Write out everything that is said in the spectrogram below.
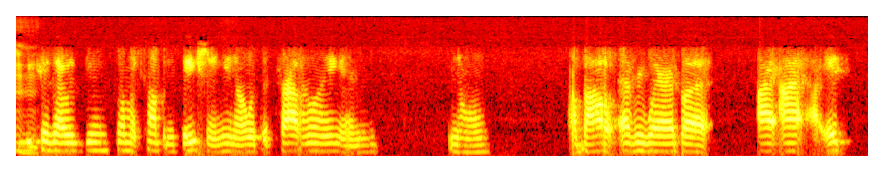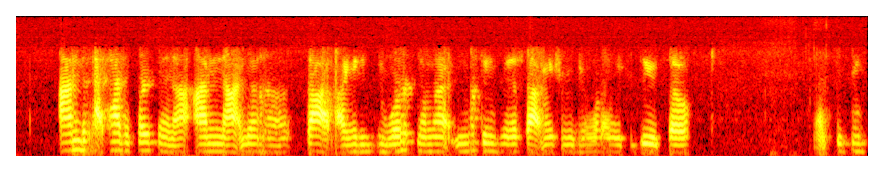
Mhm. because I was doing so much compensation you know with the traveling and you know about everywhere but I I it's I'm that type of person I, I'm not gonna stop I need to do work I'm not nothing's gonna stop me from doing what I need to do so that's the thing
